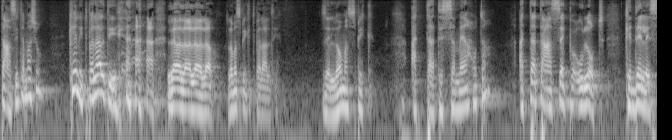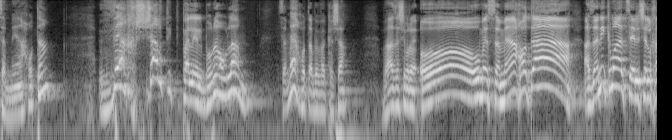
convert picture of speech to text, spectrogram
אתה עשית משהו? כן, התפללתי. לא, לא, לא, לא, לא מספיק התפללתי. זה לא מספיק. אתה תשמח אותה? אתה תעשה פעולות כדי לשמח אותה? ועכשיו תתפלל, בורא עולם, תשמח אותה בבקשה. ואז השם אומר, או, הוא משמח אותה, אז אני כמו הצל שלך.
